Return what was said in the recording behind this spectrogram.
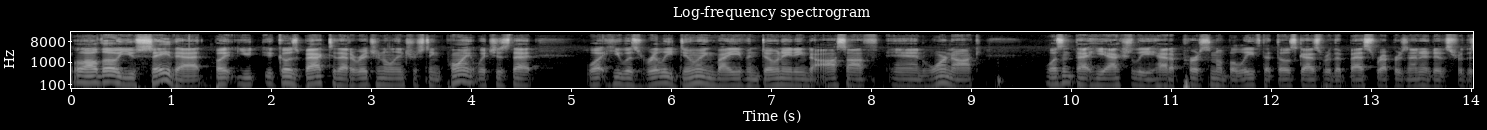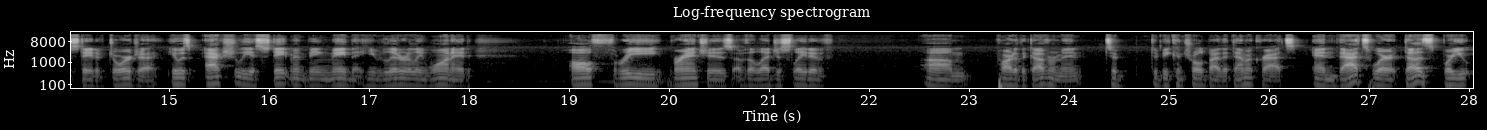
Well, although you say that, but you it goes back to that original interesting point, which is that what he was really doing by even donating to Ossoff and Warnock wasn't that he actually had a personal belief that those guys were the best representatives for the state of Georgia. It was actually a statement being made that he literally wanted all three branches of the legislative um, part of the government to to be controlled by the Democrats, and that's where it does where you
